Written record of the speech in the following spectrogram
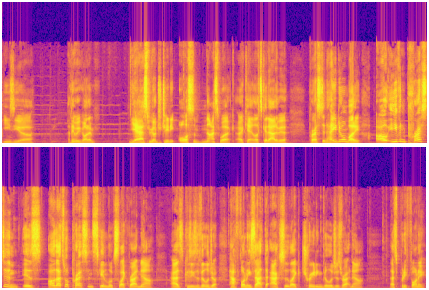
easier. I think we got him. Yes, we got Dratini. Awesome. Nice work. Okay, let's get out of here. Preston, how you doing, buddy? Oh, even Preston is... Oh, that's what Preston's skin looks like right now. as Because he's a villager. How funny is that? They're actually, like, trading villagers right now. That's pretty funny.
